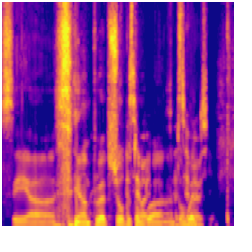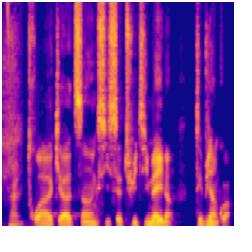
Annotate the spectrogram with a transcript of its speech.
c'est euh, un peu absurde de t'envoyer ouais. 3, 4, 5, 6, 7, 8 emails, t'es bien quoi.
